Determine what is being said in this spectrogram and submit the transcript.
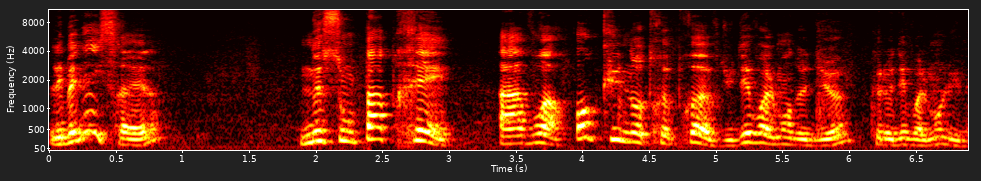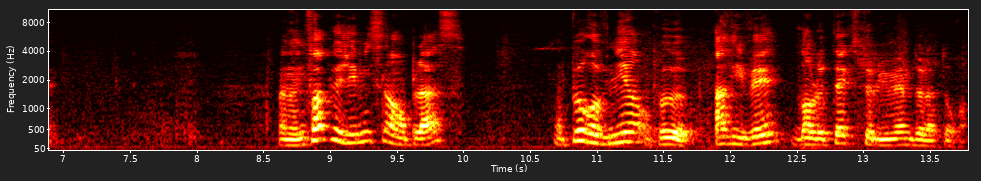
les Béné Israël ne sont pas prêts à avoir aucune autre preuve du dévoilement de Dieu que le dévoilement lui-même. Maintenant, une fois que j'ai mis cela en place, on peut revenir, on peut arriver dans le texte lui-même de la Torah.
